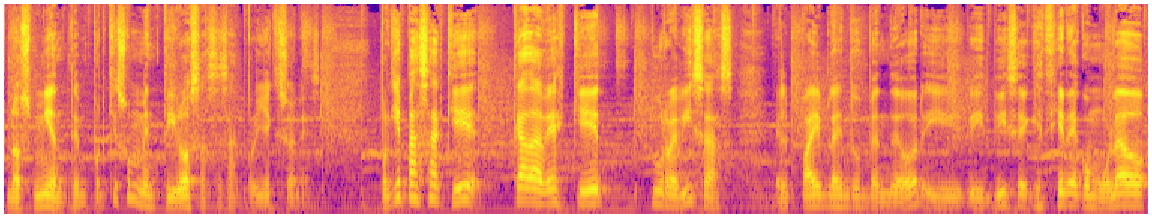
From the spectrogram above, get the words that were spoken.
nos mienten. ¿Por qué son mentirosas esas proyecciones? ¿Por qué pasa que cada vez que tú revisas el pipeline de un vendedor y, dice que tiene acumulado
